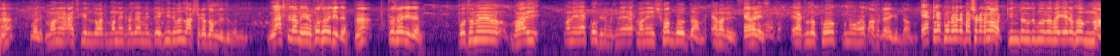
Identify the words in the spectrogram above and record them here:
হ্যাঁ। মানে আজকে লট মানে খালি আমি দেখিয়ে দেবো লাখ টাকা দম দিয়ে দেবো লাস্টে দাম প্রথমে দিয়ে দেন? হ্যাঁ। প্রথমে দিয়ে দেন? প্রথমে ভাই মানে এক কলথিন মানে সব গরুর দাম এভারেজ এভারেজ এক লক্ষ পনেরো হাজার পাঁচশো টাকা দাম। এক লাখ পনেরো হাজার পাঁচশো টাকা লট? কিন্তু যদি মনে ভাই এরকম না।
